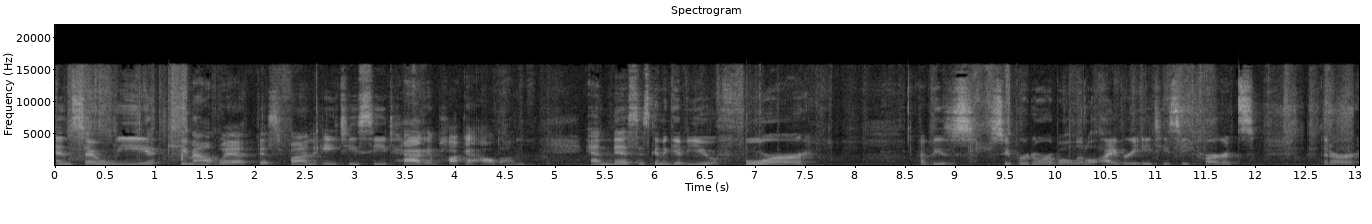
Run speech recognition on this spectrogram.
And so we came out with this fun ATC tag and pocket album. And this is gonna give you four of these super adorable little ivory ATC cards that are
